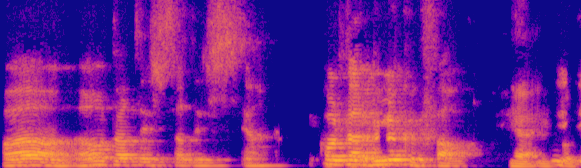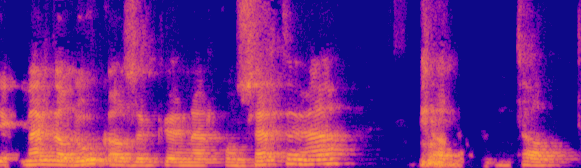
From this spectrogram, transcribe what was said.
Wauw, oh, dat is, dat is, ja. Ik word daar gelukkig van. ja, ik Ik, ook. ik merk dat ook als ik eh, naar concerten ga, dat, dat,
